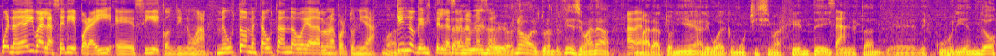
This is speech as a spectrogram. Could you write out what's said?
Bueno, de ahí va la serie, por ahí eh, sigue y continúa. Me gustó, me está gustando, voy a darle una oportunidad. Bueno, ¿Qué es lo que viste la semana pasada? la veo. No, durante el fin de semana A maratoneé, al igual que muchísima gente, y que están eh, descubriendo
